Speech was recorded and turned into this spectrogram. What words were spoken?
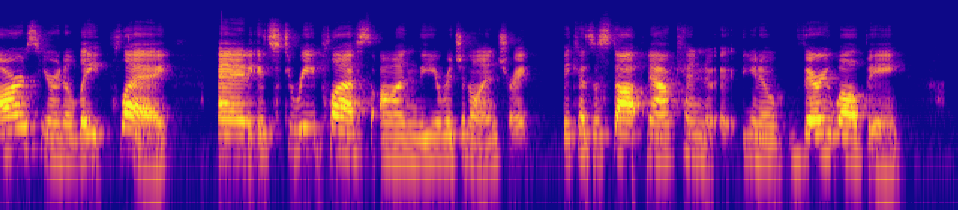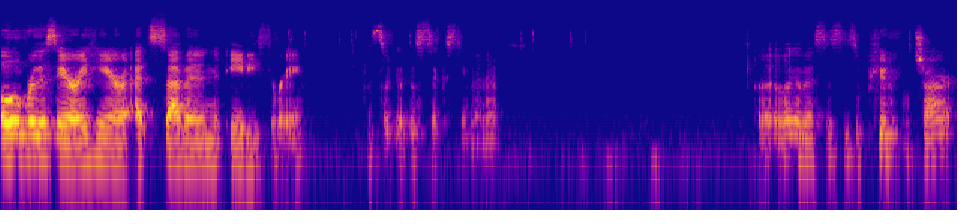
hours here in a late play, and it's three plus on the original entry because the stop now can, you know, very well be over this area here at 783. Let's look at the 60 minute. Uh, look at this. This is a beautiful chart.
